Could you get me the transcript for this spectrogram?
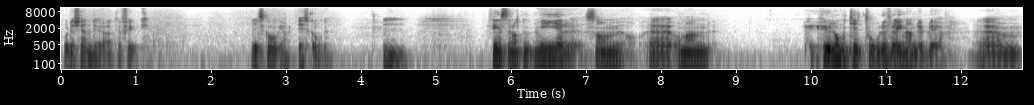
Och det kände jag att jag fick I skogen? i skogen. Mm. Finns det något mer som, eh, om man... Hur lång tid tog det för dig innan du blev... ehm,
